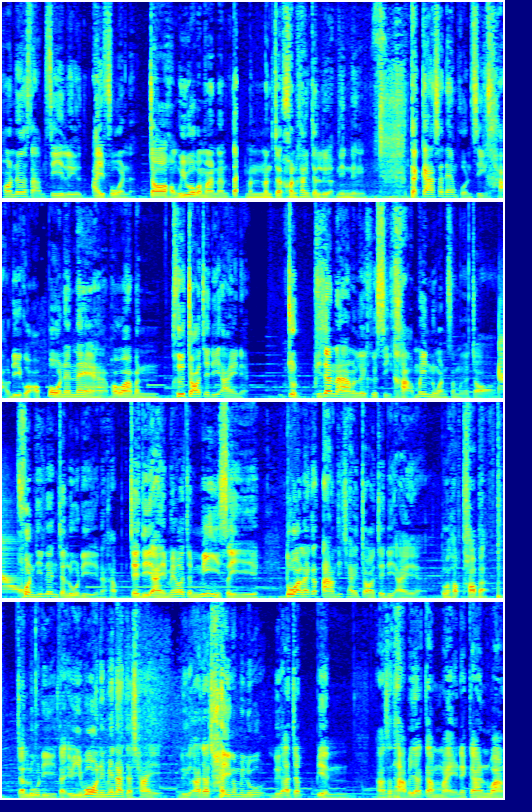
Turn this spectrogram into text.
honor 3c หรือ iphone จอของ vivo ประมาณนั้น แต่มันมันจะค่อนข้างจะเหลือบนิดนึง แต่การแสดงผลสีขาวดีกว่า oppo แน่ๆฮะเพราะว่ามันคือจอ JDI เนี่ยจุดพิจารณามันเลยคือสีขาวไม่นวลเสมอจอ คนที่เล่นจะรู้ดีนะครับ JDI ไม่ว่าจะมี่สีตัวอะไรก็ตามที่ใช้จอ JDI อะตัวท็อปทอปอะ จะรู้ดีแต่ vivo นี่ไม่น่าจะใช่ หรืออาจจะใช่ก็ไม่รู้ หรืออาจจะเปลี่ยนสถาปัตยกรรมใหม่ในการวาง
